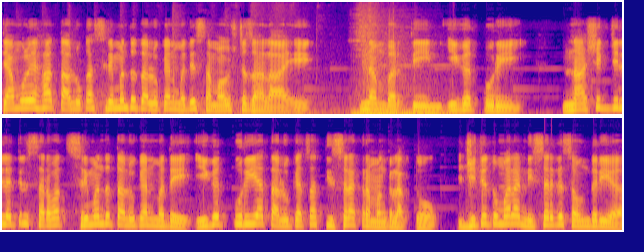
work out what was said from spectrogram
त्यामुळे हा तालुका श्रीमंत तालुक्यांमध्ये समाविष्ट झाला आहे. नंबर तीन इगतपुरी. नाशिक जिल्ह्यातील सर्वात श्रीमंत तालुक्यांमध्ये इगतपुरी या तालुक्याचा तिसरा क्रमांक लागतो जिथे तुम्हाला निसर्ग सौंदर्य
